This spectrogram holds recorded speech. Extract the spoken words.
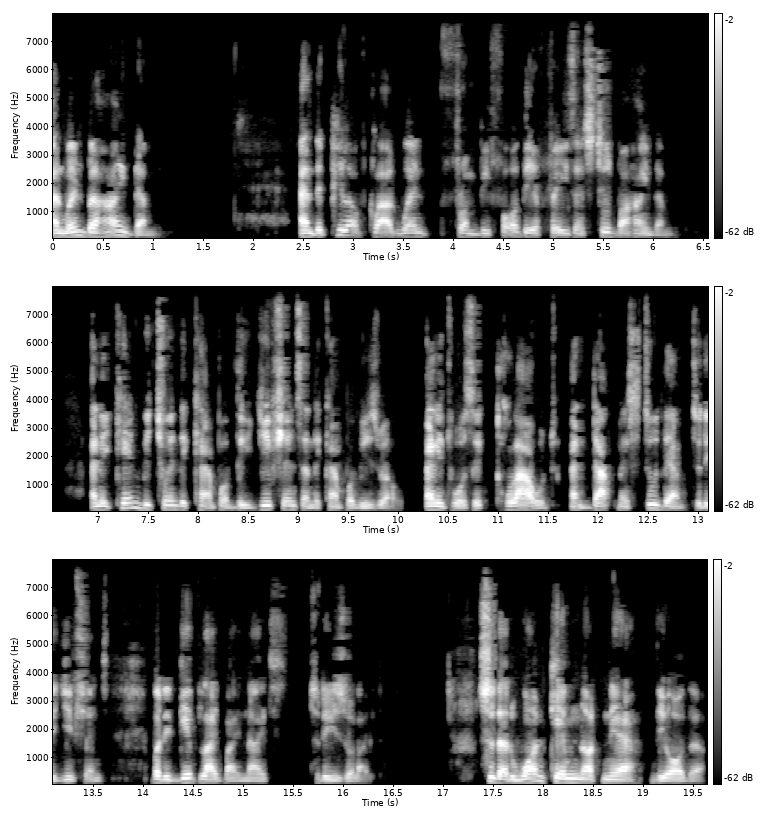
and went behind them. And the pillar of cloud went from before their face and stood behind them. And it came between the camp of the Egyptians and the camp of Israel. And it was a cloud and darkness to them, to the Egyptians, but it gave light by night to the Israelites. So that one came not near the other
